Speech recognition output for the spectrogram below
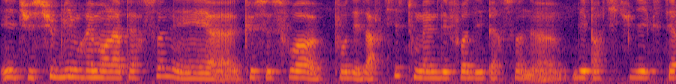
et, tu sublimes vraiment la personne, et que ce soit pour des artistes ou même des fois des personnes, des particuliers, etc.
